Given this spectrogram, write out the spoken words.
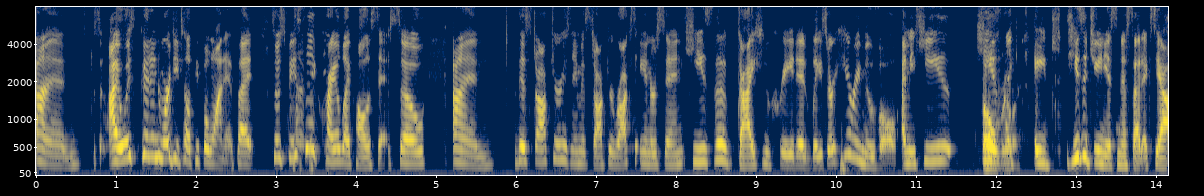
um, so I always get into more detail if people want it. But so it's basically cryolipolysis. So um, this doctor, his name is Dr. Rox Anderson. He's the guy who created laser hair removal. I mean, he he oh, really? like a he's a genius in aesthetics. Yeah,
